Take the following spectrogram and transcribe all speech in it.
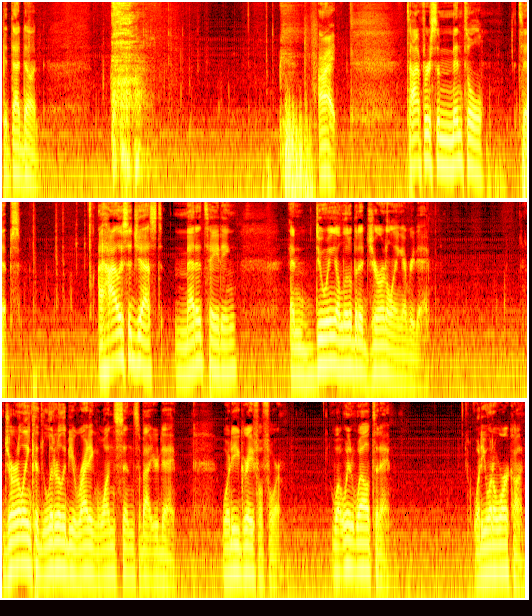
Get that done. All right. Time for some mental tips. I highly suggest meditating and doing a little bit of journaling every day. Journaling could literally be writing one sentence about your day. What are you grateful for? What went well today? What do you want to work on?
